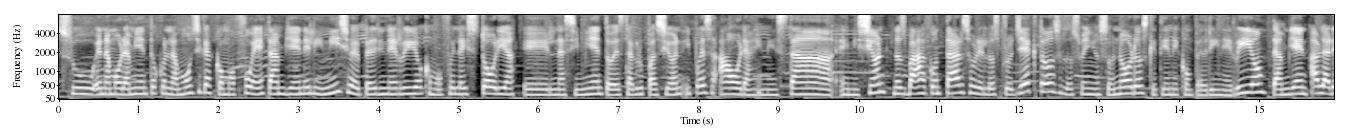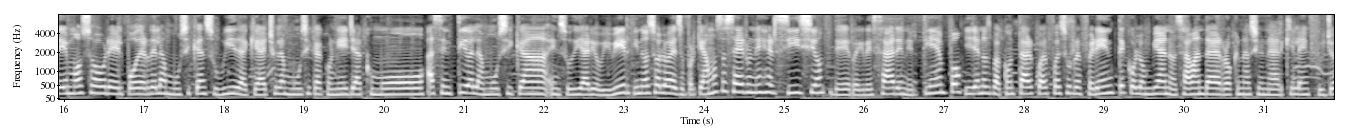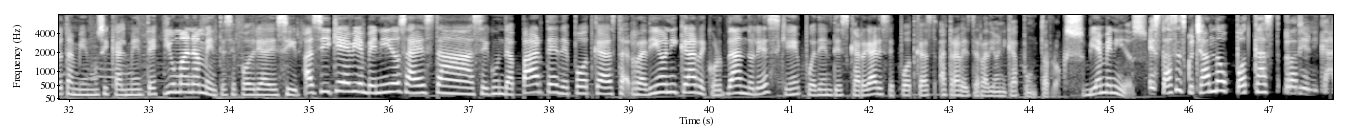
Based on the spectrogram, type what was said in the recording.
su enamoramiento con la música, cómo fue, también el inicio de Pedrina y Río, cómo fue la historia, el nacimiento de esta agrupación y pues ahora en esta emisión nos va a contar sobre los proyectos, los sueños sonoros que tiene con Pedrina y Río. También hablaremos sobre el poder de la música en su vida, que ha hecho la música con ella, cómo ha sentido la música en su diario vivir. Y no solo eso, porque vamos a hacer un ejercicio de regresar en el tiempo y ella nos va a contar cuál fue su referente colombiano, esa banda de rock nacional que la influyó también musicalmente y humanamente se podría decir. Así que bienvenidos a esta segunda parte de podcast Radiónica, recordándoles que pueden descargar este podcast a través de radiónica.rocks. Bienvenidos. Estás escuchando podcast Radiónica.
